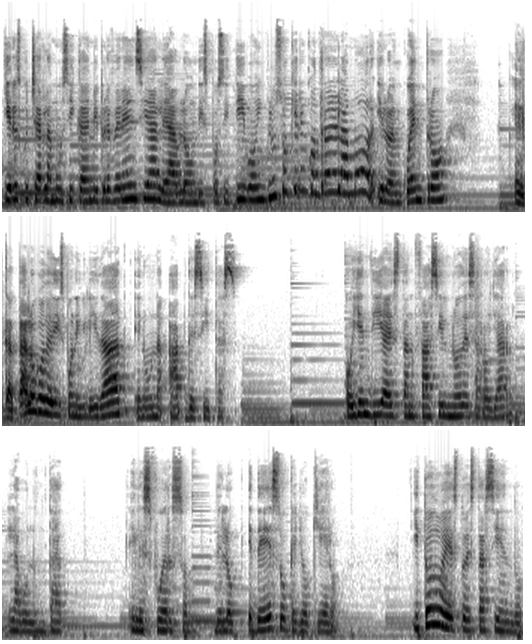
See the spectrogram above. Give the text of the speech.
Quiero escuchar la música de mi preferencia, le hablo a un dispositivo, incluso quiero encontrar el amor y lo encuentro el catálogo de disponibilidad en una app de citas. Hoy en día es tan fácil no desarrollar la voluntad, el esfuerzo de, lo, de eso que yo quiero. Y todo esto está haciendo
